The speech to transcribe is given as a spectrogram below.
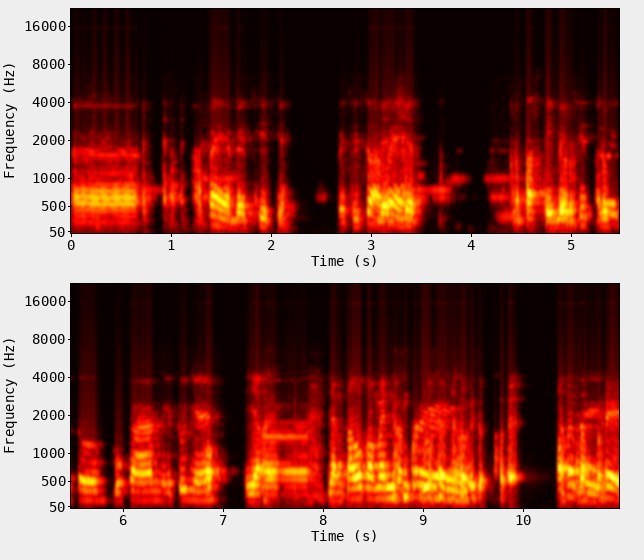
uh, apa ya bedsheet ya? Bedsheet itu apa ya? bedsheet. ya kertas tidur. Bedsheet itu, itu bukan itunya. Oh, yang uh, yang tahu komen spray. Oh, spray.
